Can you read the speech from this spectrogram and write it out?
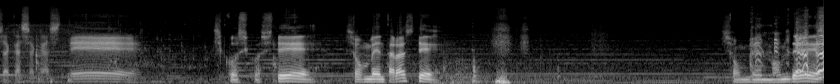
シャカシャカして。シコシコして、しょんべん垂らして、しょんべん飲んで、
